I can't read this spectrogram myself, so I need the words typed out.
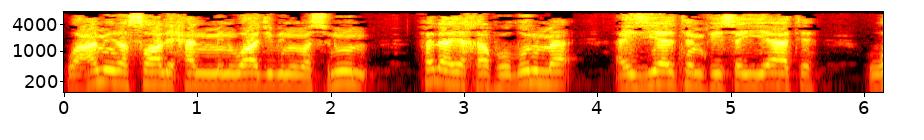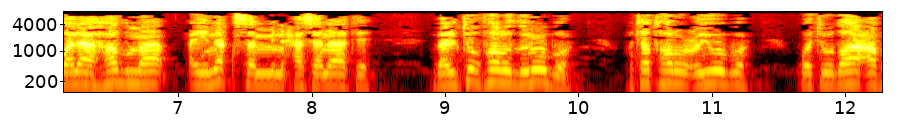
وعمل صالحا من واجب ومسنون فلا يخاف ظلما أي زيادة في سيئاته ولا هضم أي نقصا من حسناته بل تغفر ذنوبه وتطهر عيوبه وتضاعف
